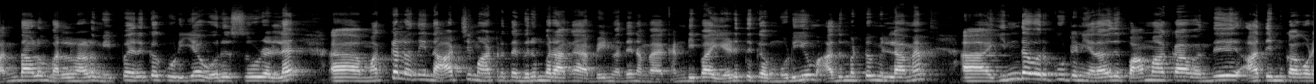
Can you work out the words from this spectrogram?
வந்தாலும் வரலனாலும் இப்போ இருக்கக்கூடிய ஒரு சூழலில் மக்கள் வந்து இந்த ஆட்சி மாற்றத்தை விரும்புகிறாங்க அப்படின்னு வந்து நம்ம கண்டிப்பாக எடுத்துக்க முடியும். அது மட்டும் இல்லாமல் இந்த ஒரு கூட்டணி அதாவது பாமக வந்து அதிமுக கூட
